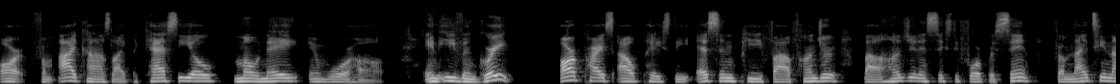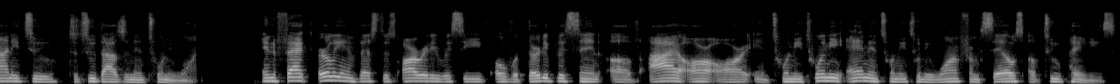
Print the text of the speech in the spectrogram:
art from icons like Picasso, Monet, and Warhol. And even great art price outpaced the S&P 500 by 164% from 1992 to 2021. In fact, early investors already received over 30% of IRR in 2020 and in 2021 from sales of two paintings.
